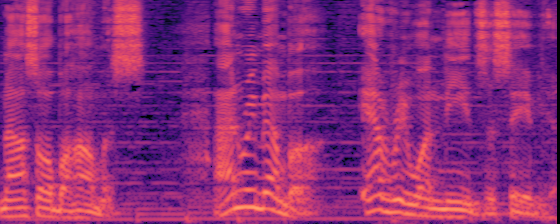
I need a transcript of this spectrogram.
Nassau, Bahamas. And remember, everyone needs a Savior.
